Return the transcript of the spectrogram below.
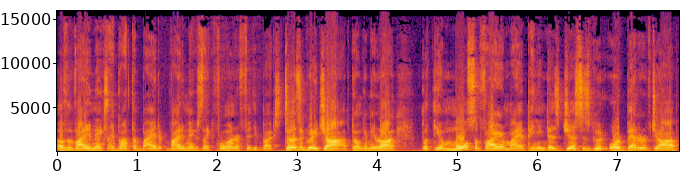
of the Vitamix. I bought the Vitamix like 450 bucks. Does a great job. Don't get me wrong, but the emulsifier, in my opinion, does just as good or better of job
